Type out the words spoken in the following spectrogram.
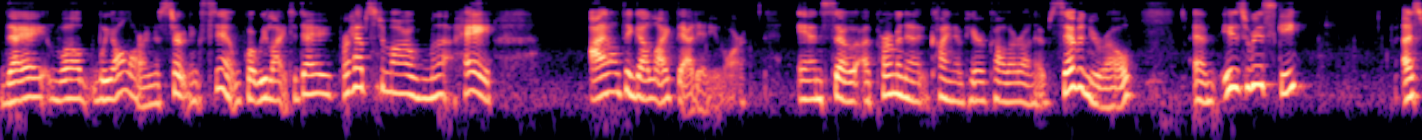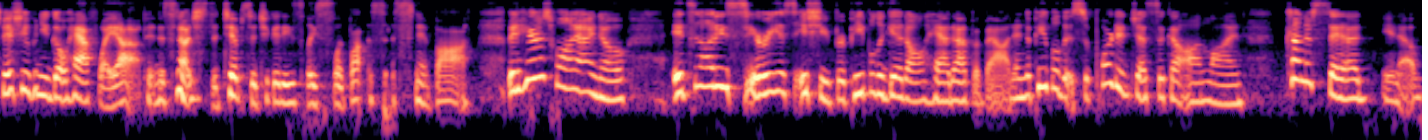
They well, we all are in a certain extent. What we like today, perhaps tomorrow. Hey, I don't think I like that anymore. And so a permanent kind of hair color on a seven year old um, is risky, especially when you go halfway up. And it's not just the tips that you could easily slip off, snip off. But here's why I know it's not a serious issue for people to get all head up about. And the people that supported Jessica online kind of said, you know,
